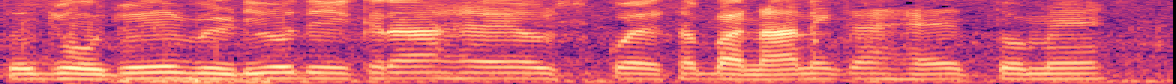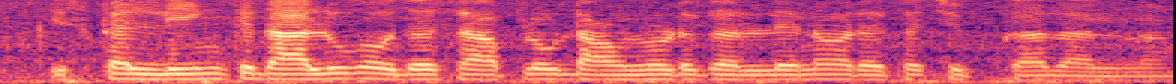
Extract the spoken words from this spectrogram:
तो जो जो ये वीडियो देख रहा है उसको ऐसा बनाने का है तो मैं इसका लिंक डालूँगा, उधर से आप लोग डाउनलोड कर लेना और ऐसा चिपका डालना।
